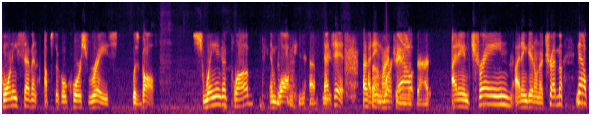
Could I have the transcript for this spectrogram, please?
27 obstacle course race was golf, swinging a club and walking. That's it. I I didn't work out. I didn't train. I didn't get on a treadmill. Now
